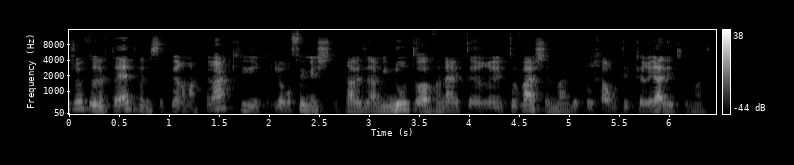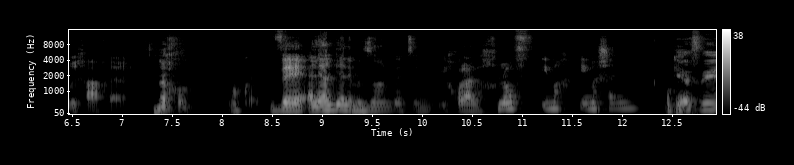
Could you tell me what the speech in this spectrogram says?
חשוב זה לתעד ולספר מה קרה כי לרופאים יש נקרא לזה אמינות או הבנה יותר אה, טובה של מה זה פריחה אורטיקריאלית לעומת פריחה אחרת. נכון. אוקיי. ואלרגיה למזון בעצם יכולה לחלוף עם, עם השנים? אוקיי, אז אה,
